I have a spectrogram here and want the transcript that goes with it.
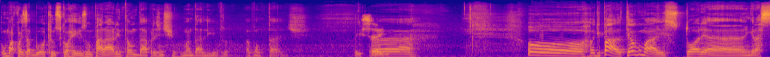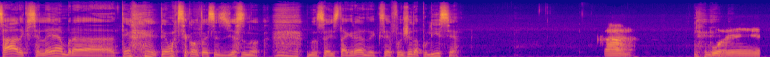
uma coisa boa que os Correios não pararam, então dá pra gente mandar livro à vontade. É isso aí. Ah, ô, ô Guipá, tem alguma história engraçada que você lembra? Tem, tem uma que você contou esses dias no, no seu Instagram, que você fugiu da polícia? Cara, pô, é,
